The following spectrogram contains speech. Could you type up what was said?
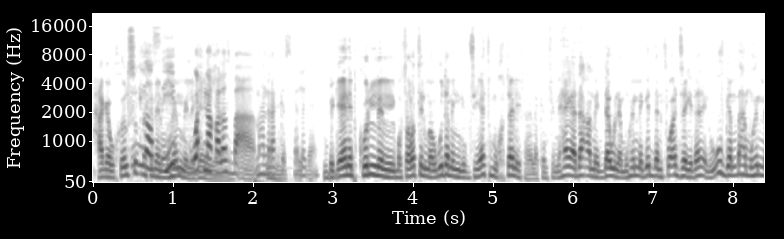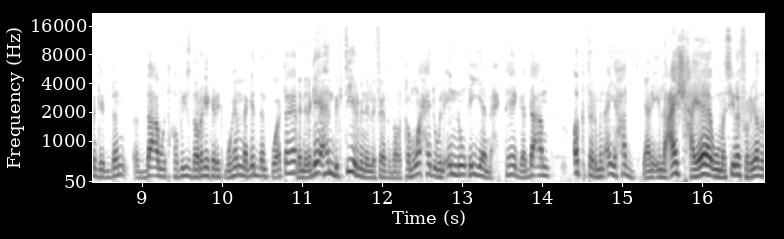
حاجة وخلصت لكن المهم اللي وإحنا خلاص يعني. بقى ما هنركز في اللي جاي. بجانب كل البطولات الموجودة من جنسيات مختلفة لكن في النهاية دعم الدولة مهم جدا في وقت زي ده. الوقوف جنبها مهم جدا دعوة حفيظ درجة كانت مهمة جدا في وقتها لأن اللي جاي أهم بكتير من اللي فات ده. رقم واحد ولأنه هي محتاجة دعم أكتر من أي حد. يعني اللي عايش حياة ومسيره في الرياضة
